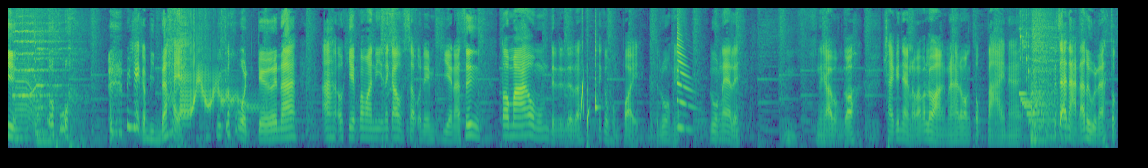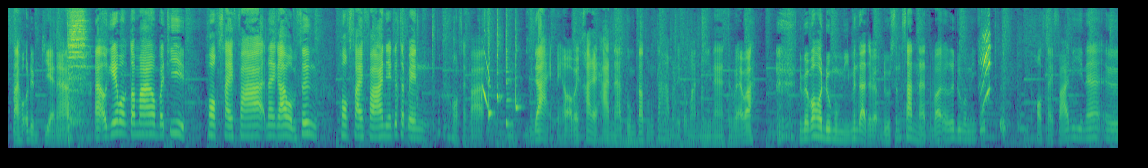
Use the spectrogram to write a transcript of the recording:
โอ้โหไม่อยากกับบินได้อะมันก็โหดเกินนะอะโอเคประมาณนี้นะครับสำหรับโอเดมเกียร์นะ ซึ่งต่อมาครับผมเดี๋ยวเดี๋ยวเดี๋ยวถ้าเกิดผมปล่อยมันจะล่วงไหมล่วงแน่เลยอืมนะครับผมก็ใช้กันอย่างระมัดระวังนะฮะระวังตกตายนะฮะก็จะอนาถน่าดูนะ ตกตายเพราะโอเดมเกียร์นะอะโอเคผมต่อมาไปที่ หอกสายฟ้านะครับผมซึ่งหอกสายฟ้าเนี่ยก็จะเป็นก็คือหอกสายฟ้าได้นะครับเอาไปฆ่าไททันนะตุ้มตามตุ้มตามอะไรประมาณนี้นะถึงแม้ว่าถึงแม้ว่าพอดูมุมนี้มันอาจจะแบบดูสั้นๆ นะ แต่ว่าเออดูมุมนี้ก็ก็หอกสายฟ้าดีนะเออ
